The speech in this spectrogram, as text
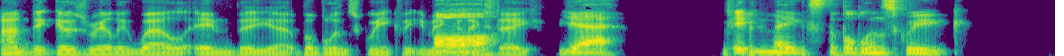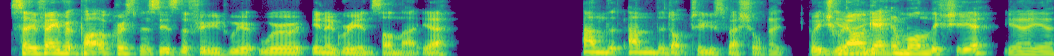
And it goes really well in the uh, bubble and squeak that you make the Oh. next day. Yeah. It makes the bubble and squeak. So favorite part of Christmas is the food. We're we're in agreement on that, yeah. And the, and the Doctor Who special, I- which we are yeah. getting one this year. Yeah, yeah.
